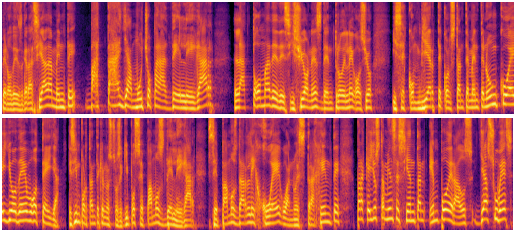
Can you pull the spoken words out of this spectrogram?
pero desgraciadamente batalla mucho para delegar la toma de decisiones dentro del negocio y se convierte constantemente en un cuello de botella. Es importante que nuestros equipos sepamos delegar, sepamos darle juego a nuestra gente para que ellos también se sientan empoderados y a su vez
